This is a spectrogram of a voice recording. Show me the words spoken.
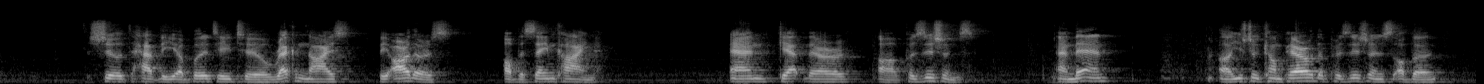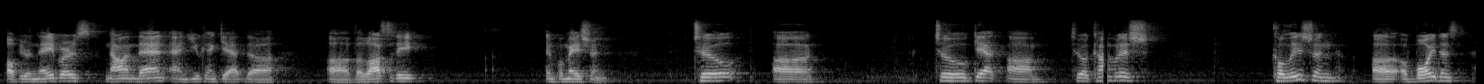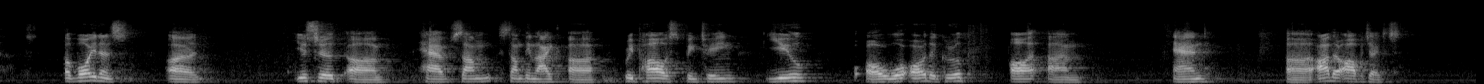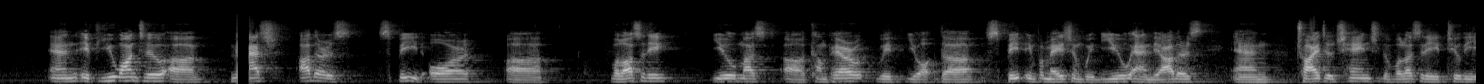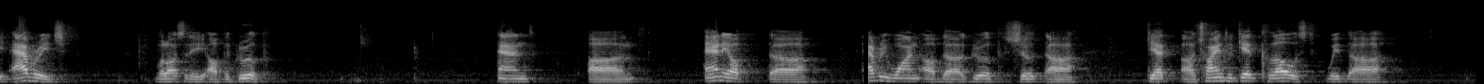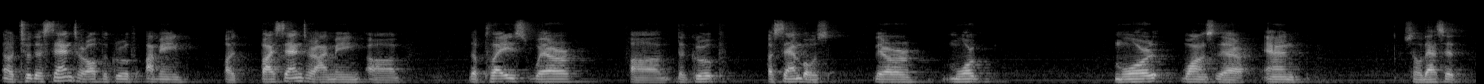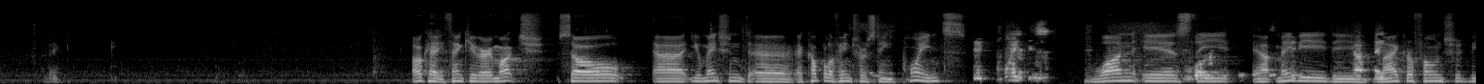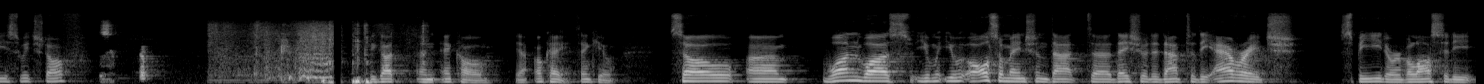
should have the ability to recognize the others of the same kind and get their uh, positions. And then uh, you should compare the positions of, the, of your neighbors now and then, and you can get the uh, velocity information. To to get um, to accomplish collision uh, avoidance, avoidance uh, you should uh, have some something like a repulse between you or, or the group or, um, and uh, other objects. And if you want to uh, match others' speed or uh, velocity, you must uh, compare with your, the speed information with you and the others and try to change the velocity to the average velocity of the group. And um, any of the, every one of the group should uh, get uh, trying to get close with uh, uh to the center of the group. I mean, uh, by center I mean uh, the place where the group assembles. There are more more ones there, and so that's it. I think. Okay, thank you very much. So uh, you mentioned uh, a couple of interesting points. One is the uh, maybe the microphone should be switched off. We got an echo. Yeah. Okay. Thank you. So um, one was you. You also mentioned that uh, they should adapt to the average speed or velocity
